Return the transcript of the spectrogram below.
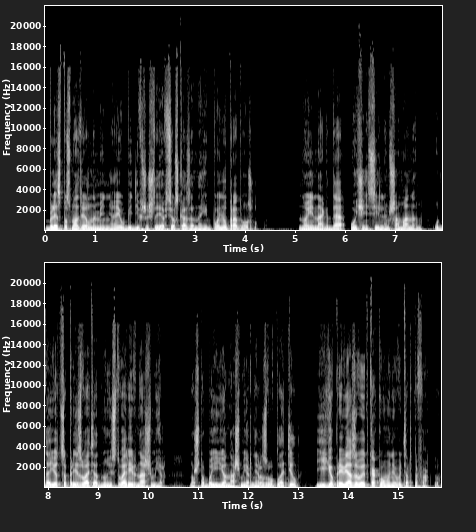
Блес посмотрел на меня и, убедившись, что я все сказанное им понял, продолжил. Но иногда очень сильным шаманам удается призвать одну из тварей в наш мир, но чтобы ее наш мир не развоплотил, ее привязывают к какому-нибудь артефакту.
